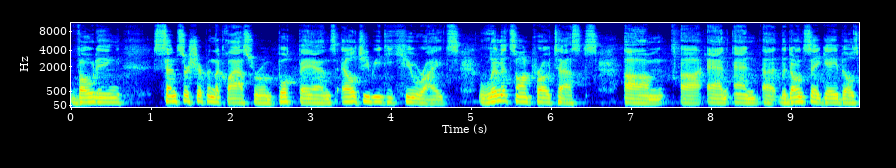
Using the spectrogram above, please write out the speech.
voting, censorship in the classroom, book bans, LGBTQ rights, limits on protests, um, uh, and and uh, the Don't Say Gay bills.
